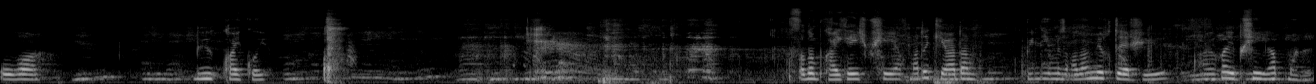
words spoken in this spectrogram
Oha. Büyük kaykoy. Adam kaykay hiçbir şey yapmadı ki adam bildiğimiz adam yıktı her şeyi. Kaykay bir şey yapmadı.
